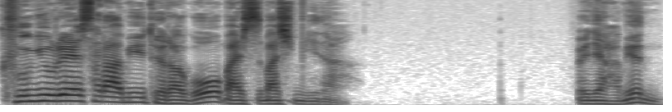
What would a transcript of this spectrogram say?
긍휼의 사람이 되라고 말씀하십니다. 왜냐하면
